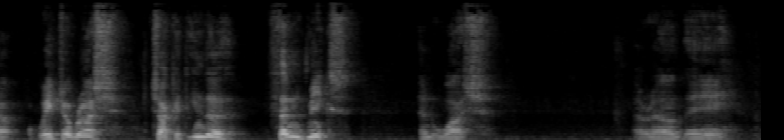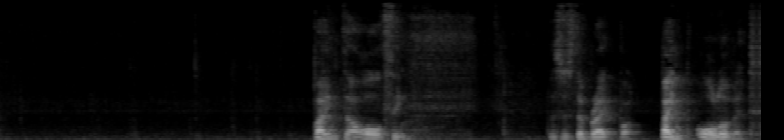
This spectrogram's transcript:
Now, wet your brush chuck it in the thin mix and wash around there. Paint the whole thing. This is the brake pot. Paint all of it.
